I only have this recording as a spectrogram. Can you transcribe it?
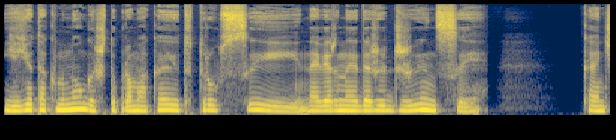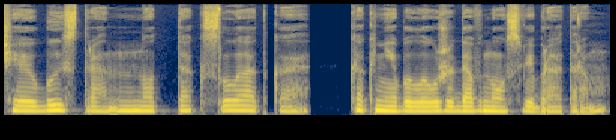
Ее так много, что промокают трусы, наверное, даже джинсы. Кончаю быстро, но так сладко, как не было уже давно с вибратором.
